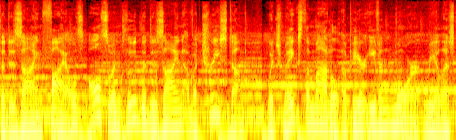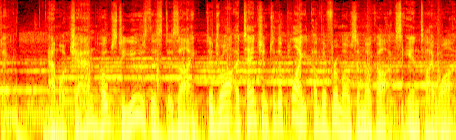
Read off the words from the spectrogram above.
The design files also include the design of a tree stump, which makes the model appear even more realistic. Amaochan hopes to use this design to draw attention to the plight of the Formosan macaques in Taiwan.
